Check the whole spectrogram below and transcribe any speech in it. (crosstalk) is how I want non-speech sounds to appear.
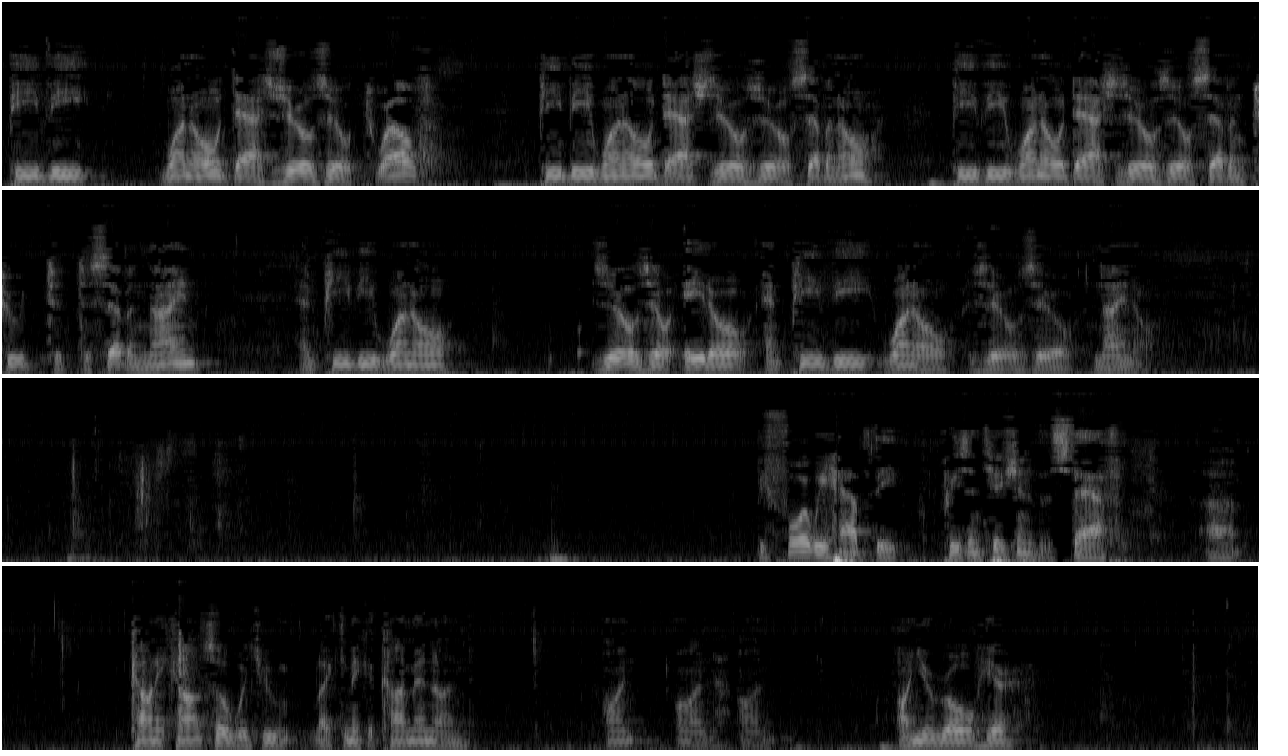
PV10-0012, PV10-0070, PV10-0072 to 79, and PV10-0080, and PV10-0090. Before we have the presentation of the staff, uh, County Counsel, would you like to make a comment on, on, on, on, on your role here?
